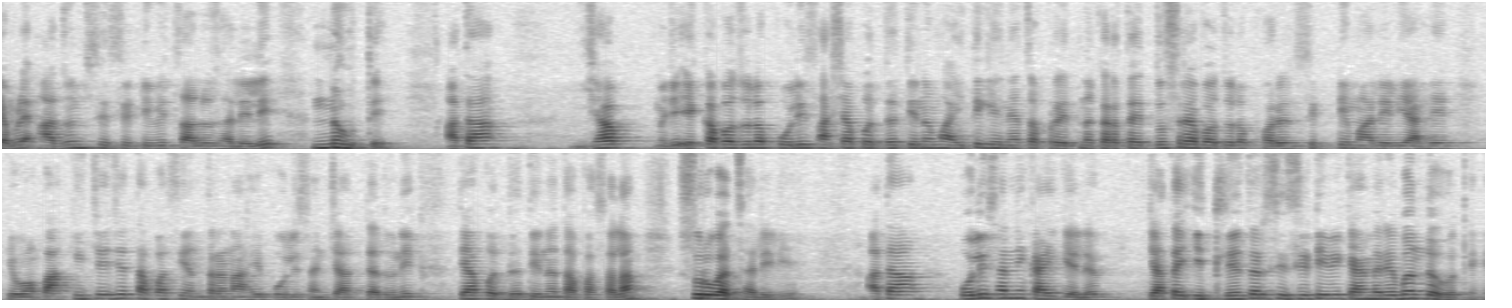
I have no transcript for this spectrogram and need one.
त्यामुळे अजून सी सी टी व्ही चालू झालेले नव्हते. आता ह्या म्हणजे एका बाजूला पोलीस अशा पद्धतीनं माहिती घेण्याचा प्रयत्न करत आहेत दुसऱ्या बाजूला फॉरेन्सिक टीम आलेली आहे किंवा बाकीचे जे तपास यंत्रणा आहे पोलिसांच्या अत्याधुनिक त्या पद्धतीनं तपासाला सुरुवात झालेली आहे. आता पोलिसांनी काय केलं की आता इथले तर सी सी टी व्ही कॅमेरे बंद होते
